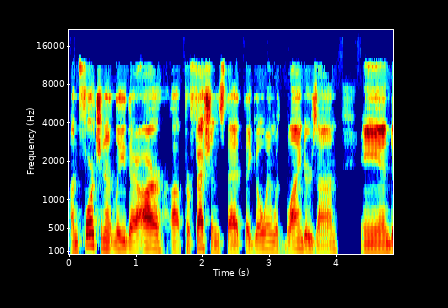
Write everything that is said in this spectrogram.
Unfortunately, there are uh, professions that they go in with blinders on and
